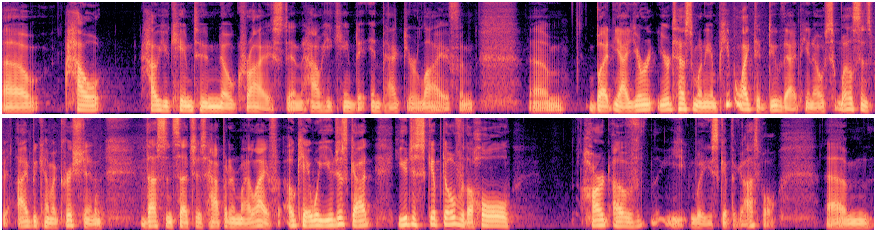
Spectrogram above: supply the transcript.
uh, how how you came to know Christ and how He came to impact your life and. Um, but yeah, your your testimony, and people like to do that. You know, so, well, since I've become a Christian, thus and such has happened in my life. Okay, well, you just got you just skipped over the whole heart of well, you skipped the gospel. Um,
